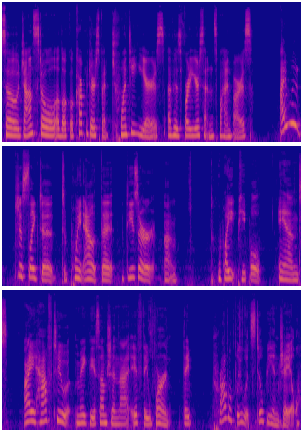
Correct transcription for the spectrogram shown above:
So John Stoll, a local carpenter, spent 20 years of his 40-year sentence behind bars. I would just like to to point out that these are um, white people, and I have to make the assumption that if they weren't, they probably would still be in jail.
